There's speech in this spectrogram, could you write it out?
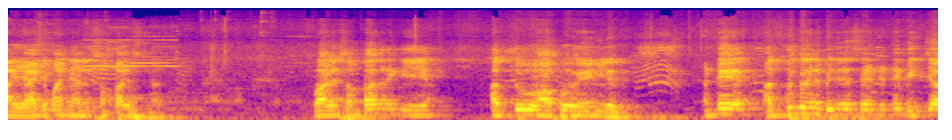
ఆ యాజమాన్యాలు సంపాదిస్తున్నారు. వాళ్ళ సంపాదనకి అద్దు ఆపు ఏం లేదు. అంటే అద్భుతమైన బిజినెస్ ఏంటంటే విద్య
